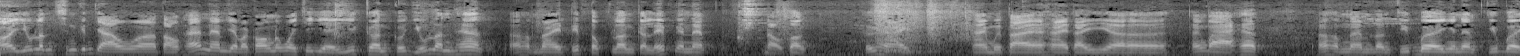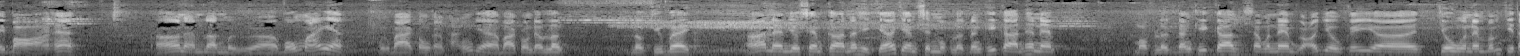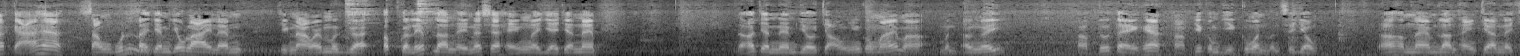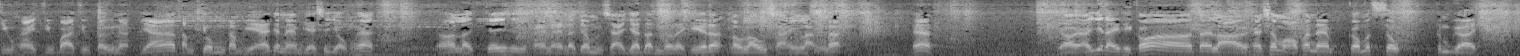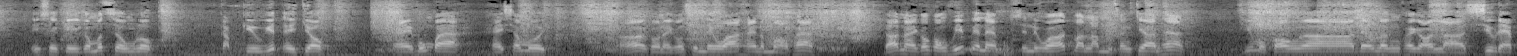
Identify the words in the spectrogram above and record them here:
Rồi Vũ Linh xin kính chào à, toàn thể anh em và bà con đã quay trở về với kênh của Vũ Linh ha. Ở hôm nay tiếp tục lên clip nha anh em. Đầu tuần thứ hai 20 tay hai tay uh, à, tháng 3 ha. Đó hôm nay em lên chữ B nha anh em, chữ B bò ha. Đó này em lên 14 à, máy nha, 13 con cần thẳng và ba con đeo lưng. Lô chữ B. Đó anh em vô xem kênh đó thì chớ cho em xin một lượt đăng ký kênh ha anh em một lượt đăng ký kênh xong anh em gõ vô cái uh, chuông anh em bấm chỉ tất cả ha. Xong quýnh lại cho em dấu like là em chừng nào em up clip lên thì nó sẽ hiện lại về cho anh em. Đó cho anh em vô chọn những con máy mà mình ưng ý hợp túi tiền ha hợp với công việc của mình mình sử dụng. Đó hôm nay em lên hàng trên đây chiều 2 chiều 3 chiều 4 nè giá tầm trung tầm rẻ cho anh em dễ sử dụng ha. Đó là cái hàng này là cho mình xài gia đình rồi này kia đó lâu lâu xài một lần đó. Ha rồi ở dưới đây thì có ờ, TL261 anh em Komatsu tôm gời Iseki Komatsu luôn. Cặp kêu git Echo 243 260 đó con này con xin đi qua 251 ha. Đó này có con vip nha anh em xin đi qua X35 sang trên ha. Với một con ờ, đeo lưng phải gọi là siêu đẹp.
